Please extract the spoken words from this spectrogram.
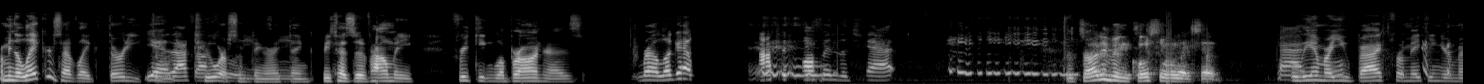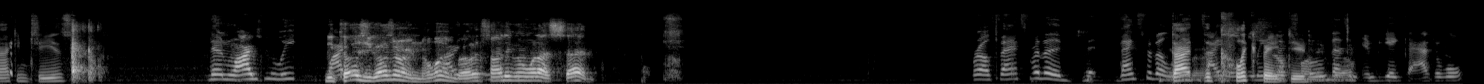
I mean, the Lakers have like thirty-two Yeah, that's or absolutely something, I think, because of how many freaking LeBron has. Bro, look at off in the chat. It's not even close to what I said. Liam, are you back from making your mac and cheese? Then why'd you leave? Why'd Because you guys are annoying, bro. It's not even what I said. Bro, thanks for the thanks for the That- the clickbait, dude. That's an NBA casual.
